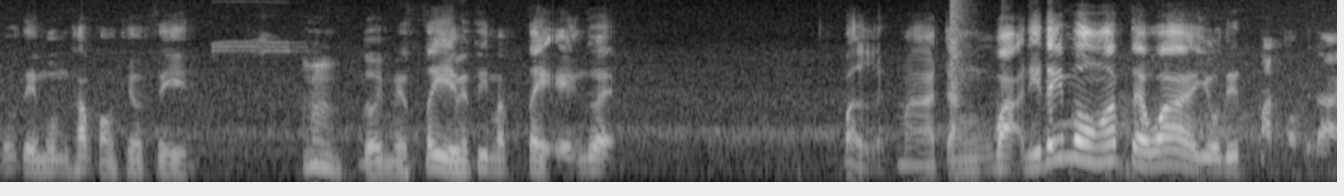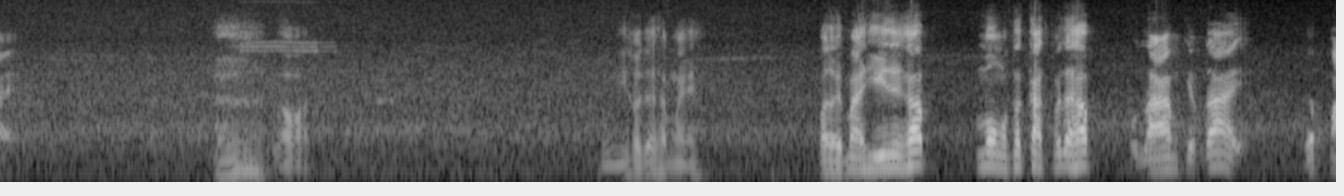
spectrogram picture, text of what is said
ลูกเตะมุมครับของเชลซีโดยเมสซี่ เมสซี่มาเตะเองด้วย เปิดมาจังหวะนี้ได้มงครับ แต่ว่าโยริสปัดออกไปได้เออรอดตรงนี้เขาจะทำไง เปิดมาอีกทีนึงครับ มงสกัดไปได้ครับตุลามเก็บได้ แล้วไป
